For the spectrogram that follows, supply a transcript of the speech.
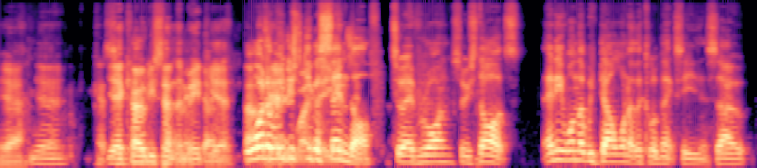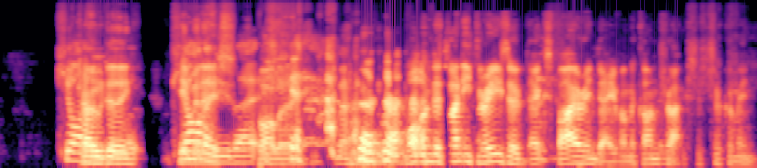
Yeah. Yeah, yeah. some Coady sent the mid. going. Yeah. But why don't we just give a way that he gets send in. off to everyone so he starts anyone that we don't want at the club next season? So Keanu Coady, Hoever, Keanu Jimenez, Hoever. Bollard. What under 23s are expiring, Dave, on the contracts? Just chuck them in.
